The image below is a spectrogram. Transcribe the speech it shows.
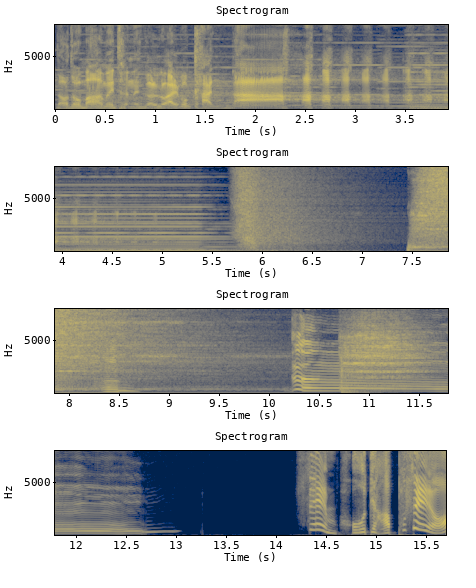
너도 마음에 드는 걸로 알고 간다 어디 아프세요?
